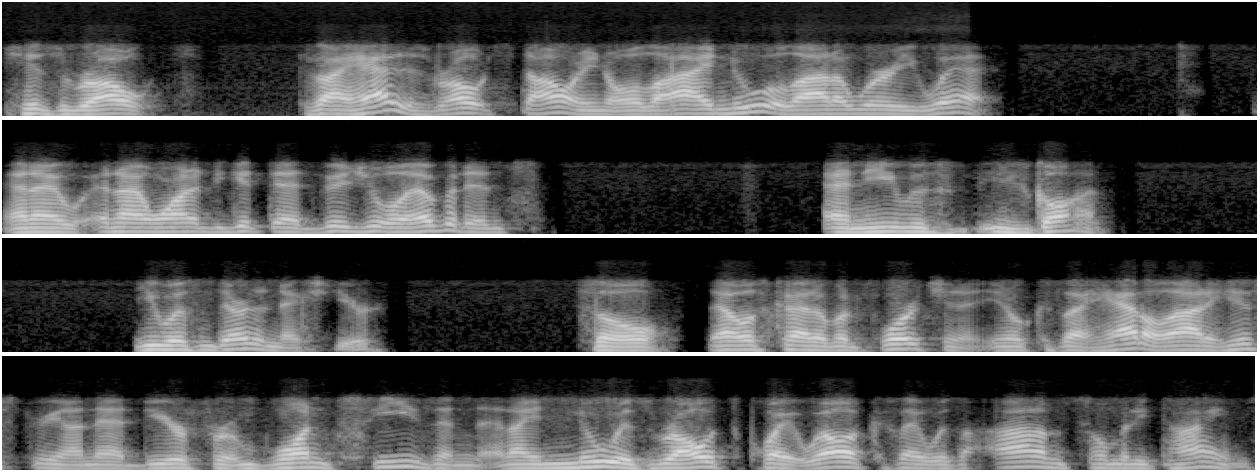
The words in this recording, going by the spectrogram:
his routes because I had his routes down. You know, I knew a lot of where he went, and I and I wanted to get that visual evidence and he was he's gone. He wasn't there the next year. So that was kind of unfortunate, you know, because I had a lot of history on that deer from one season, and I knew his routes quite well because I was on him so many times.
